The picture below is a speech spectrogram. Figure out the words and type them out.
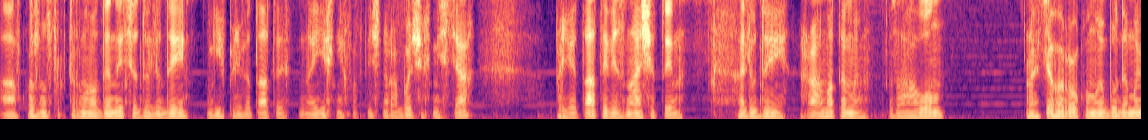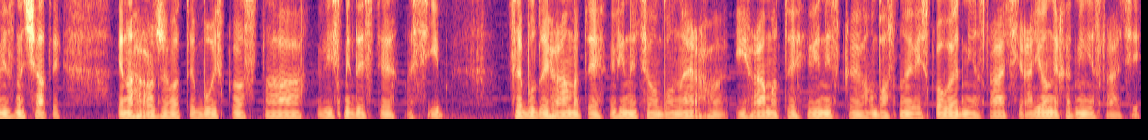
в кожну структурну одиницю до людей, їх привітати на їхніх фактично робочих місцях, привітати, відзначити людей грамотами. Загалом е, цього року ми будемо відзначати і нагороджувати близько 180 осіб. Це будуть грамоти Вінниця обленерго і грамоти Вінницької обласної військової адміністрації, районних адміністрацій,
